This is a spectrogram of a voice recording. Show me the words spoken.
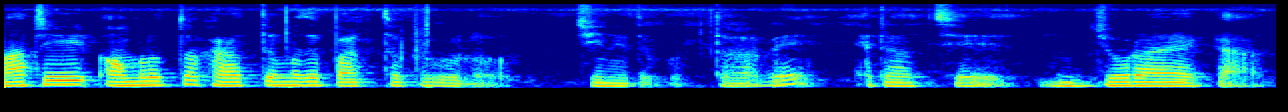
মাটির অম্লত্ব খারাত্বের মধ্যে পার্থক্যগুলো। চিহ্নিত করতে হবে। এটা হচ্ছে জোড়ায় কাজ।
